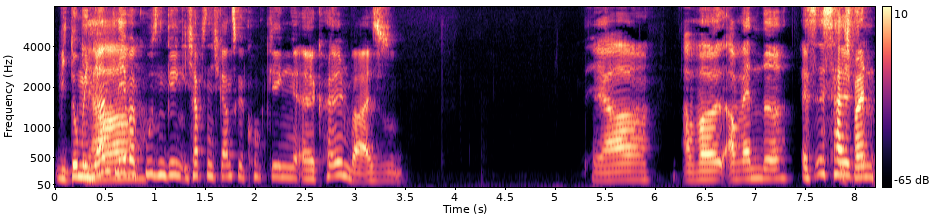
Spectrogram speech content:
Wie dominant Ja. Leverkusen gegen, ich habe es nicht ganz geguckt, gegen äh, Köln war. Also, Ja, aber am Ende. es ist halt. ich meine,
